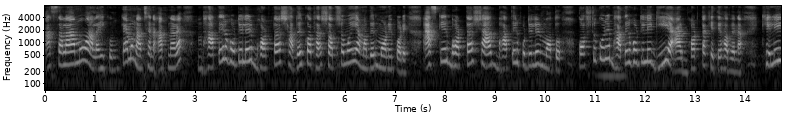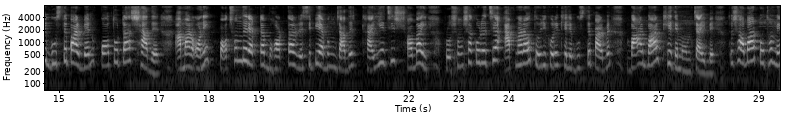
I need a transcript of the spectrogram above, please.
আসসালামু আলাইকুম। কেমন আছেন আপনারা? ভাতের হোটেলের ভর্তার স্বাদের কথা সবসময়ই আমাদের মনে পড়ে। আজকের ভর্তার স্বাদ ভাতের হোটেলের মতো। কষ্ট করে ভাতের হোটেলে গিয়ে আর ভর্তা খেতে হবে না। খেলেই বুঝতে পারবেন কতটা স্বাদের। আমার অনেক পছন্দের একটা ভর্তার রেসিপি এবং যাদের খাইয়েছি সবাই প্রশংসা করেছে, আপনারাও তৈরি করে খেলে বুঝতে পারবেন, বারবার খেতে মন চাইবে। তো সবার প্রথমে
